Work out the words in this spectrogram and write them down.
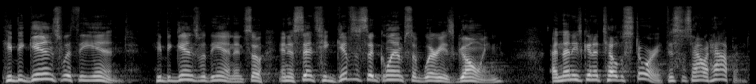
He begins with the end. He begins with the end. And so, in a sense, he gives us a glimpse of where he's going, and then he's going to tell the story. This is how it happened.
